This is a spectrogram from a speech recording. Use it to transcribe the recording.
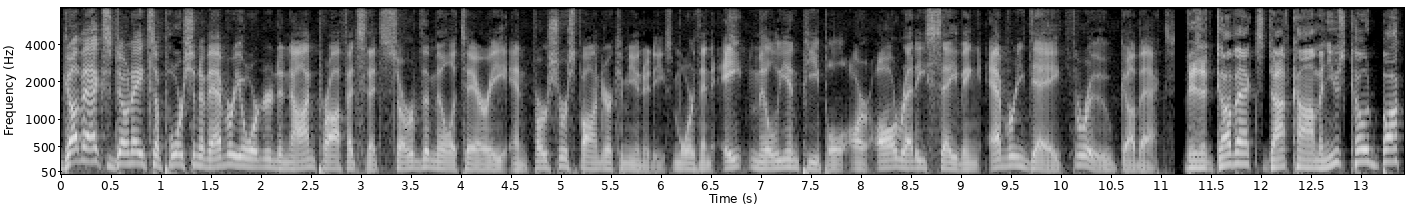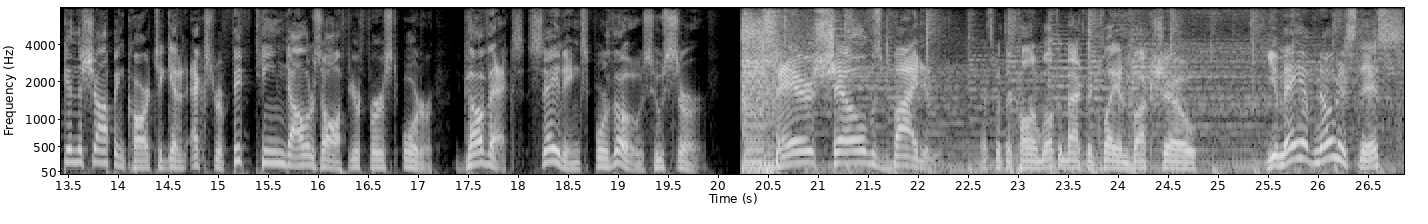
GovX donates a portion of every order to nonprofits that serve the military and first responder communities. More than 8 million people are already saving every day through GovX. Visit GovX.com and use code BUCK in the shopping cart to get an extra $15 off your first order. GovX, savings for those who serve. Bare shelves Biden. That's what they're calling. Welcome back to the Clay and Buck Show. You may have noticed this,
